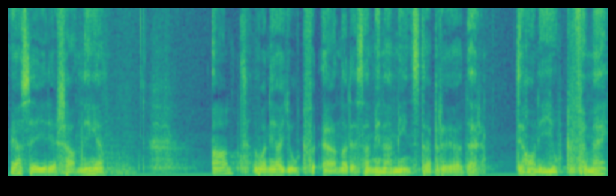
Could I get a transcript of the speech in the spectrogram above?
jag säger er sanningen. Allt vad ni har gjort för en av dessa mina minsta bröder, det har ni gjort för mig.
